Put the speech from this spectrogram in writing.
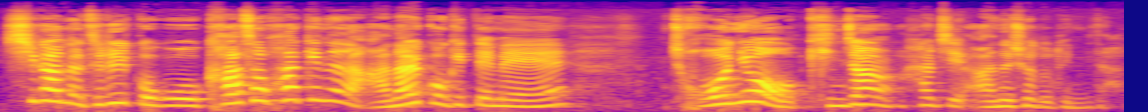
시간을 드릴 거고 가서 확인은 안 할 거기 때문에 전혀 긴장하지 않으셔도 됩니다.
